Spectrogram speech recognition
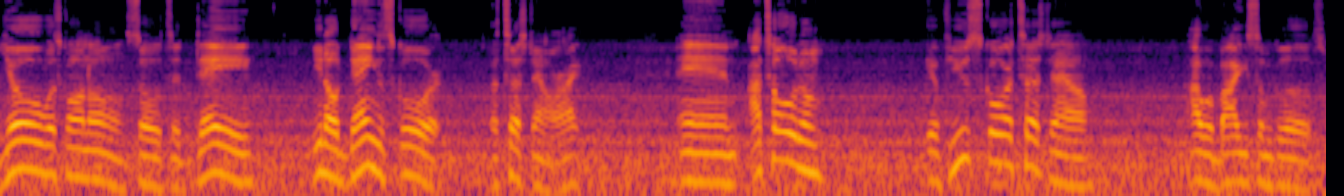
Yo, what's going on? So today, you know, Daniel scored a touchdown, right? And I told him, if you score a touchdown, I will buy you some gloves.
